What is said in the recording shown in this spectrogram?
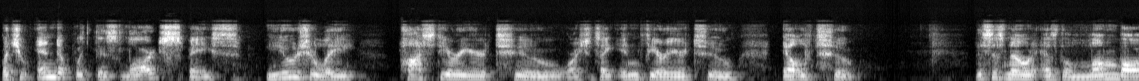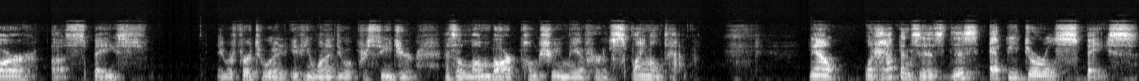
but you end up with this large space, usually posterior to, or I should say inferior to L2. This is known as the lumbar uh, space. They refer to it, if you want to do a procedure, as a lumbar puncture. You may have heard of spinal tap. Now, what happens is this epidural space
